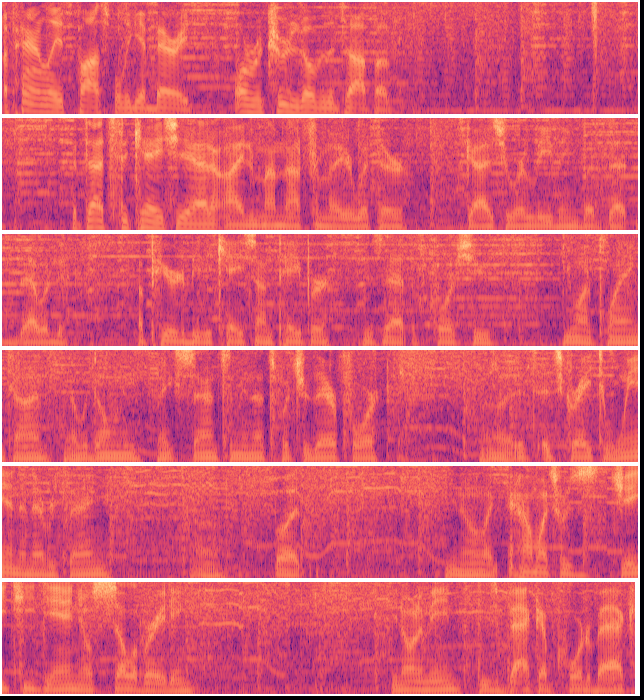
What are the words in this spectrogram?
apparently it's possible to get buried or recruited over the top of. If that's the case, yeah, I I'm not familiar with their guys who are leaving, but that that would appear to be the case on paper. Is that, of course, you you want playing time? That would only make sense. I mean, that's what you're there for. Uh, it, it's great to win and everything, uh, but you know, like how much was JT Daniels celebrating? You know what I mean? He's a backup quarterback.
